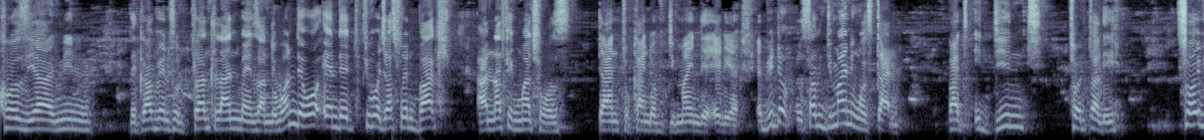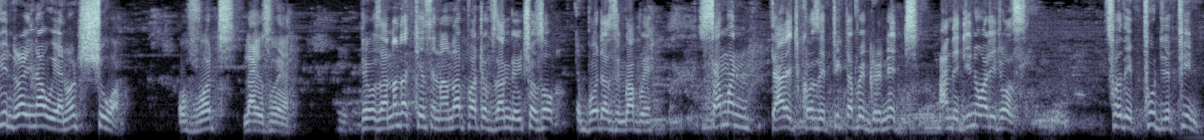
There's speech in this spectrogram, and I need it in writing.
Because yeah, I mean, the government would plant landmines, and when the war ended, people just went back, and nothing much was done to kind of demine the area. A bit of some demining was done, but it didn't totally. So even right now, we are not sure of what lies where. There was another case in another part of Zambia, which also borders Zimbabwe. Someone died because they picked up a grenade and they didn't know what it was. So they put the pin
